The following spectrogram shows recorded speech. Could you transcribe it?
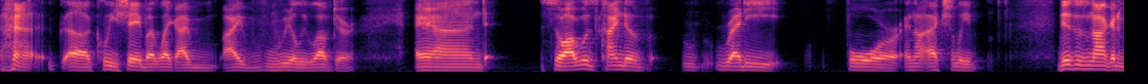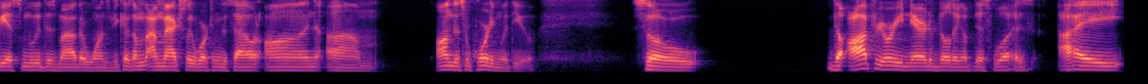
uh, cliche, but like I I really loved her, and so I was kind of ready for, and actually, this is not going to be as smooth as my other ones because I'm I'm actually working this out on um on this recording with you. So the a priori narrative building of this was I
